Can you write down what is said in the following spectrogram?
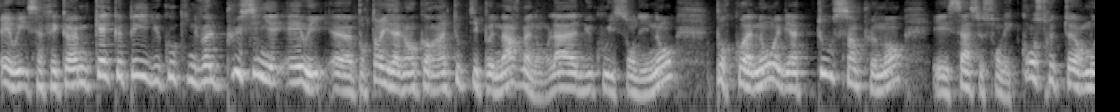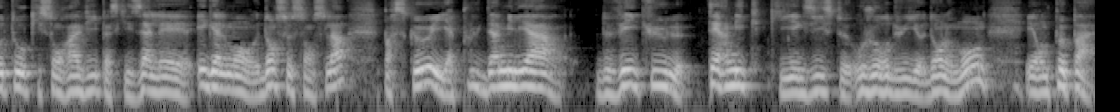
Et oui, ça fait quand même quelques pays du coup qui ne veulent plus signer. Et oui, euh, pourtant ils avaient encore un tout petit peu de marge, mais non. Là, du coup, ils se sont dit non. Pourquoi non? Eh bien, tout simplement, et ça, ce sont les constructeurs moto qui sont ravis parce qu'ils allaient également dans ce sens-là, parce qu'il y a plus d'un milliard de véhicules thermiques qui existent aujourd'hui dans le monde, et on ne peut pas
